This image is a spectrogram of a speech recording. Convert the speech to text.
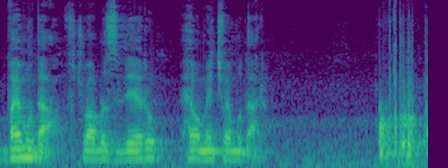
vai mudar. O futebol brasileiro realmente vai mudar. Thank you.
